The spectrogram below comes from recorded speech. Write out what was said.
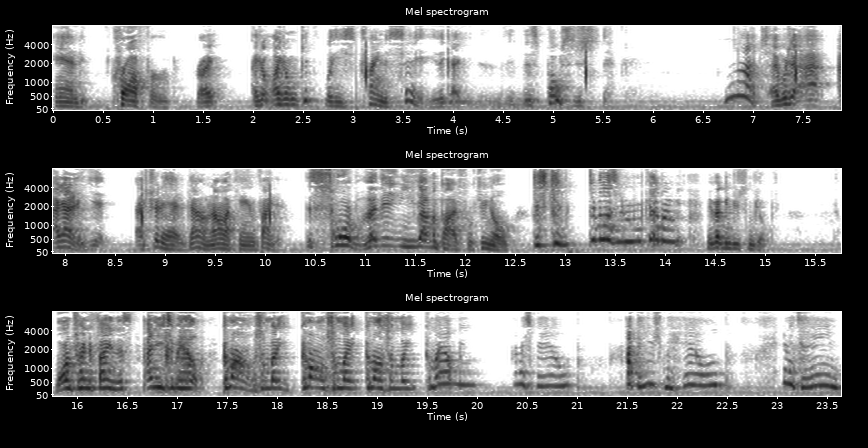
and Crawford, right? I don't I don't get what he's trying to say. The guy this post is just nuts. I wish I I gotta get I should have had it down. Now I can't even find it. This is horrible. You got my podcast, you know. Just keep keep listening. Maybe I can do some jokes. While I'm trying to find this, I need some help. Come on, somebody. Come on, somebody. Come on, somebody. Come help me. I need some help. I can use my help anytime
